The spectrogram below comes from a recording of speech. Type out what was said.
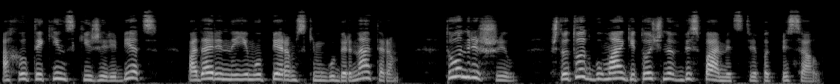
ахалтыкинский жеребец, подаренный ему пермским губернатором, то он решил, что тот бумаги точно в беспамятстве подписал.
